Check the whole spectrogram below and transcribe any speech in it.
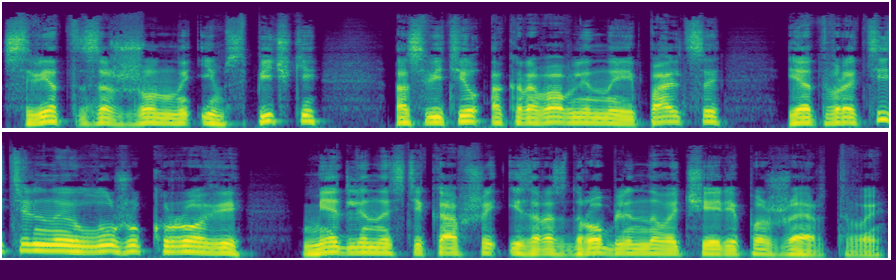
Свет, зажженный им спички, осветил окровавленные пальцы и отвратительную лужу крови, медленно стекавшей из раздробленного черепа жертвы.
